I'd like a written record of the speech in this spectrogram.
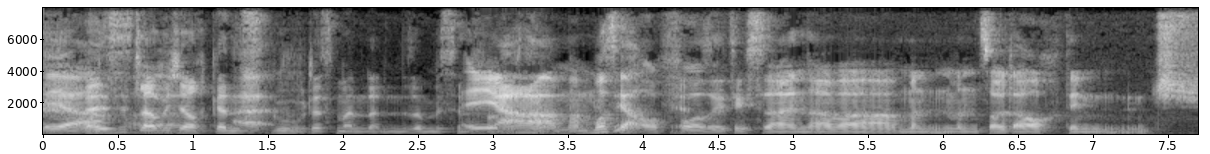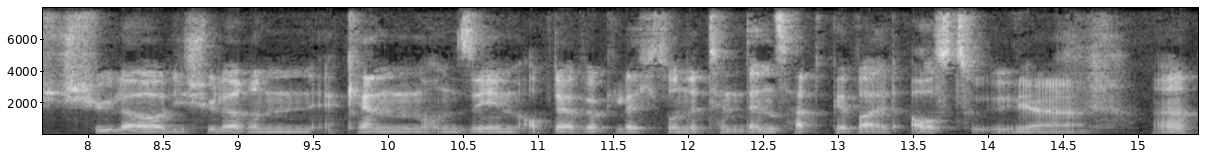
Äh, ja. Es ist, glaube ich, auch ganz äh, gut, dass man dann so ein bisschen. Ja, man muss ja auch vorsichtig ja. sein, aber man, man sollte auch den Schüler, die Schülerin erkennen und sehen, ob der wirklich so eine Tendenz hat, Gewalt auszuüben. Ja. ja?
